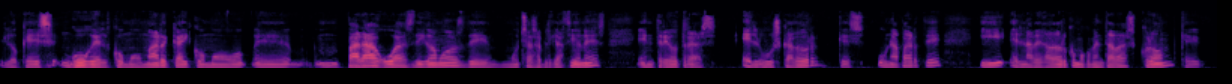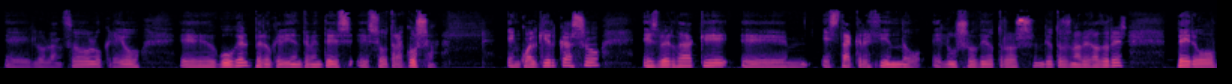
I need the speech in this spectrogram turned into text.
lo que es Google como marca y como eh, paraguas, digamos, de muchas aplicaciones, entre otras el buscador, que es una parte, y el navegador, como comentabas, Chrome, que eh, lo lanzó, lo creó eh, Google, pero que evidentemente es, es, otra cosa. En cualquier caso, es verdad que está creciendo el uso de otros, de otros navegadores, pero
